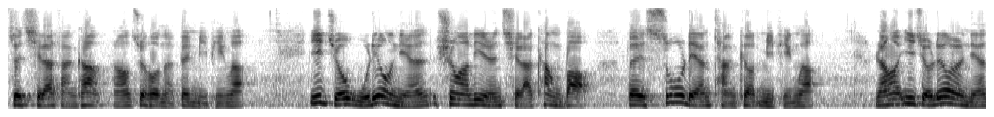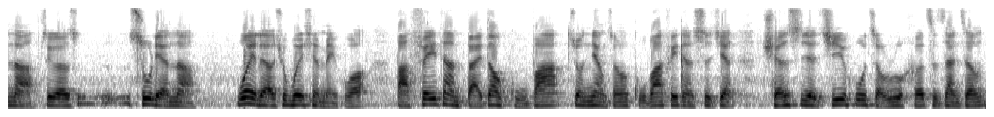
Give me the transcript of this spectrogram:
所以起来反抗，然后最后呢被米平了。一九五六年，匈牙利人起来抗暴，被苏联坦克米平了。然后一九六二年呢，这个苏联呢，为了去威胁美国，把飞弹摆到古巴，就酿成了古巴飞弹事件，全世界几乎走入核子战争。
